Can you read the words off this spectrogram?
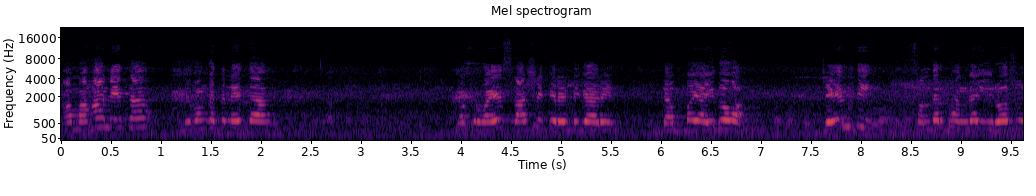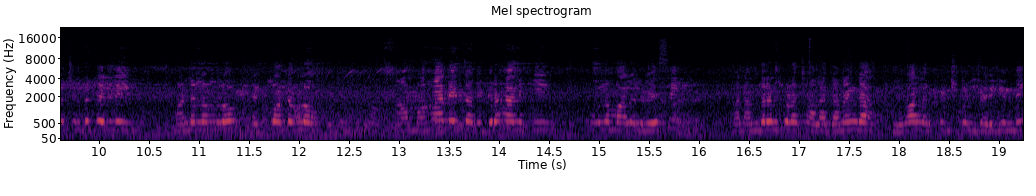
ఆ మహానేత దివంగత నేత డాక్టర్ వైఎస్ రాజశేఖర రెడ్డి గారి డెబ్బై ఐదవ జయంతి సందర్భంగా ఈరోజు చింతపల్లి మండలంలో హెడ్ క్వార్టర్లో ఆ మహానేత విగ్రహానికి పూలమాలలు వేసి మనందరం కూడా చాలా ఘనంగా నివాళులర్పించడం జరిగింది.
